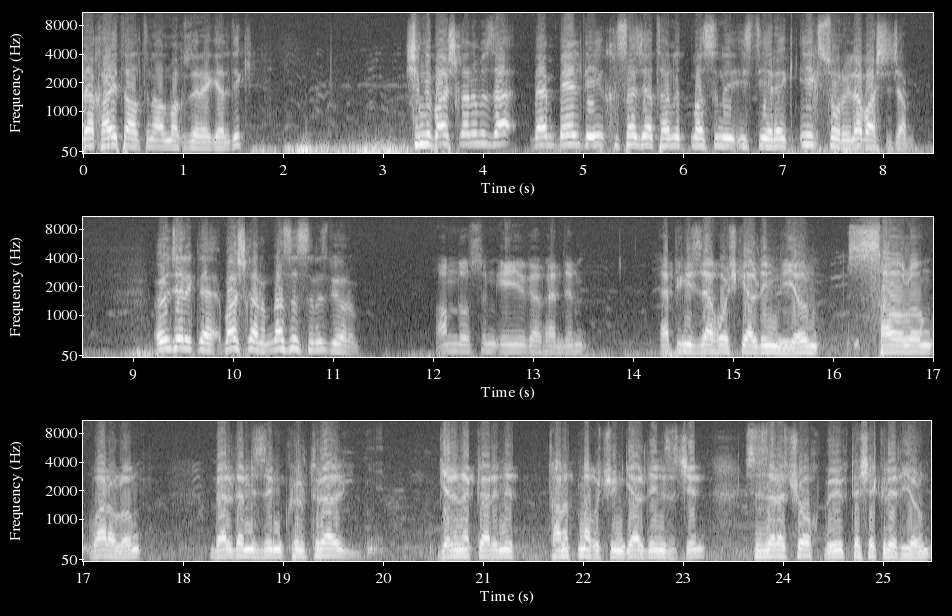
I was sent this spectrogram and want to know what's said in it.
ve kayıt altına almak üzere geldik. Şimdi başkanımıza ben beldeyi kısaca tanıtmasını isteyerek ilk soruyla başlayacağım. Öncelikle başkanım nasılsınız diyorum. Hamdolsun iyilik efendim. Hepinize hoş geldin diyorum. Sağ olun, var olun. Beldemizin kültürel geleneklerini tanıtmak için geldiğiniz için sizlere çok büyük teşekkür ediyorum.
